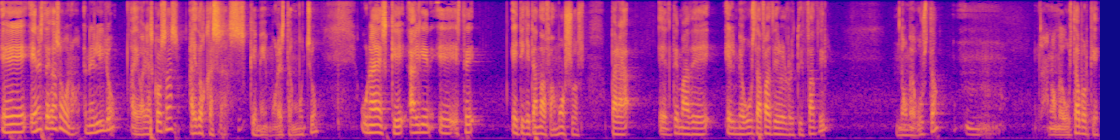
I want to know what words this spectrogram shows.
Eh, en este caso, bueno, en el hilo hay varias cosas. Hay dos cosas que me molestan mucho. Una es que alguien eh, esté etiquetando a famosos para el tema de el me gusta fácil o el retweet fácil. No me gusta. Mm, No me gusta porque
